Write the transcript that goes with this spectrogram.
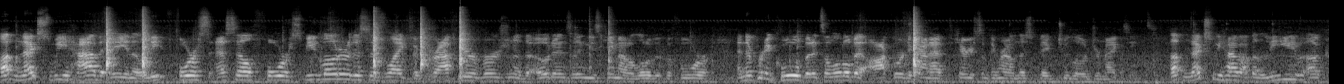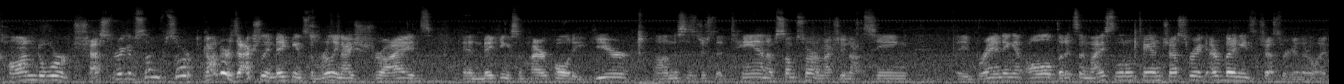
Up next, we have a, an Elite Force SL4 speed loader. This is like the craftier version of the Odins. I think these came out a little bit before. And they're pretty cool, but it's a little bit awkward to kind of have to carry something around this big to load your magazines. Up next, we have, I believe, a Condor chest rig of some sort. Condor is actually making some really nice strides and making some higher quality gear. Um, this is just a tan of some sort. I'm actually not seeing a branding at all, but it's a nice little tan chest rig. Everybody needs a chest rig in their life.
